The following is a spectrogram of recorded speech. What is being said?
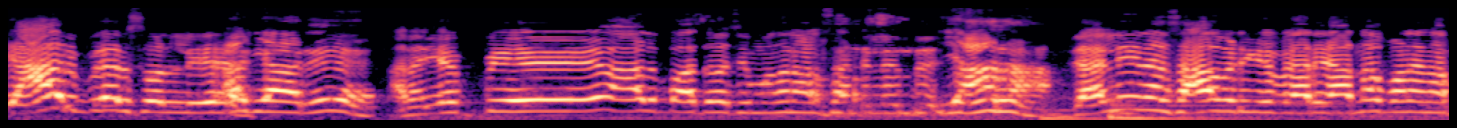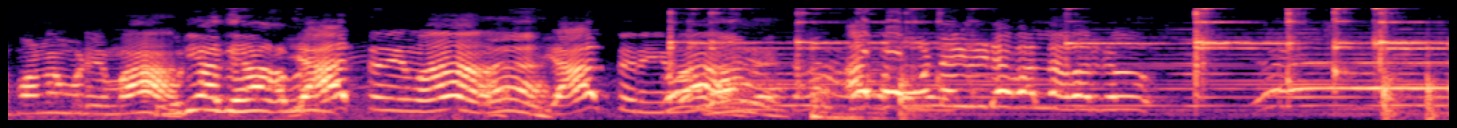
யாரு பேர் சொல்லு? அது யாரு? அத எப்பயே ஆளு பார்த்து வச்சு முத நாள் சண்டையில இருந்து யாரா? ஜல்லியனை சாவடிக்க வேற யாருன்னா பண்ண என்ன பண்ண முடியுமா? முடியாது. யார் தெரியுமா. யார் தெரியுமா? அப்ப உன்னை விட வல்லவர்கள். எங்கள்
